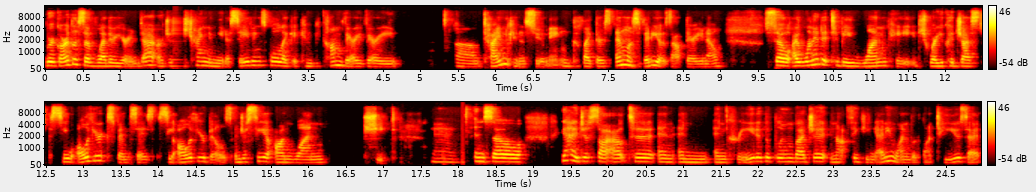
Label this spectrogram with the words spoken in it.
Regardless of whether you're in debt or just trying to meet a savings goal, like it can become very, very um, time consuming. Like there's endless videos out there, you know? So I wanted it to be one page where you could just see all of your expenses, see all of your bills, and just see it on one sheet. Mm. And so, yeah, I just sought out to and and and created the Bloom budget, not thinking anyone would want to use it.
